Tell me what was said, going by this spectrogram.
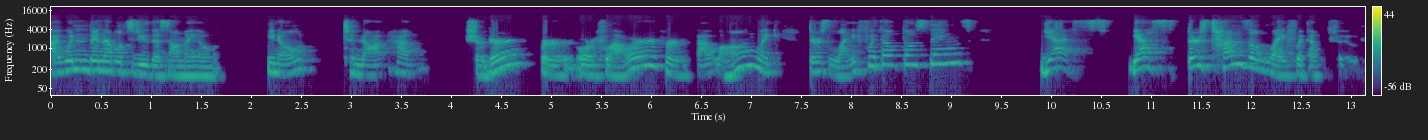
I, wouldn't have been able to do this on my own, you know, to not have sugar or, or flour for that long. Like, there's life without those things. Yes, Yes, there's tons of life without food.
